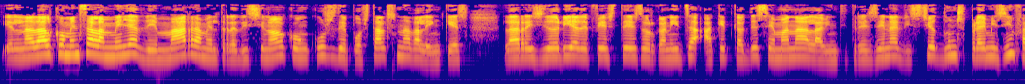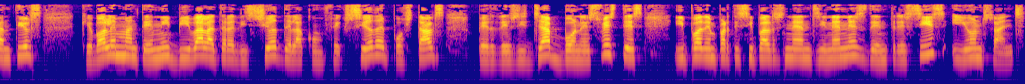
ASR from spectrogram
I el Nadal comença a l'Ametlla de Mar amb el tradicional concurs de postals nadalenques. La regidoria de festes organitza aquest cap de setmana la 23a edició d'uns premis infantils que volen mantenir viva la tradició de la confecció de postals per desitjar bones festes. i poden participar els nens i nenes d'entre 6 i 11 anys.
